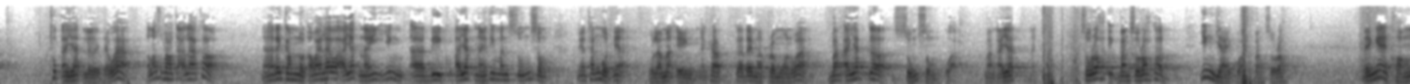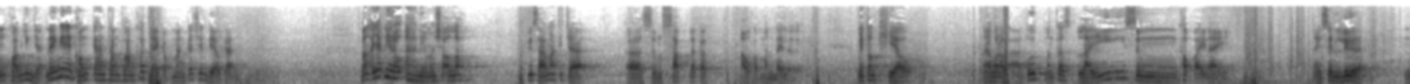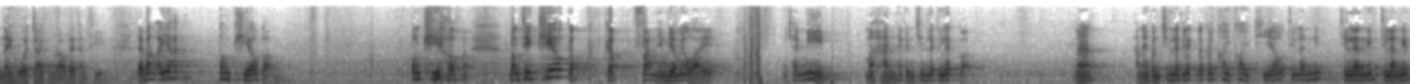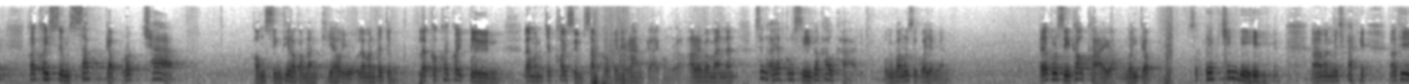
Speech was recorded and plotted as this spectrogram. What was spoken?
ทุกอายัดเลย แต่ว่าอัลลอฮฺสุบฮาวตะลาก็นะได้กำหนดเอาไว้แล้วว่าอายัดไหน ยิ่งดีอายัดไหนที่มันสูงส่งเนี่ยทั้งหมดเนี่ยอุลามะเองนะครับ ก็ได้มาประมวลว่า บางอายัดก็สูงส่งกว่า บางอายัดนะครับสุรอีกบางสุรก็ยิ่งใหญ่กว่าบางสุร ในแง่ของความยิ่งใหญ่ ในแง่ของการทำความเข้าใจกับมันก็เช่นเดียวกัน บางอายัดนี่เราอ่านเนี่ยมาชาอัลลอฮ์คือสามารถที่จะซึมซับแล้วก็เอากับมันได้เลย ไม่ต้องเคี้ยวนะพอเราอ่านปุ๊บมันก็ไหลซึมเข้าไปในในเส้นเลือดในหัวใจของเราได้ทันที แต่บางอายัดต้องเคี้ยวก่อน ต้องเคี้ยว บางทีเคี้ยวกับกับฟันอย่างเดียวไม่ไหวไม่ใช้มีดมาหั่นให้เป็นชิ้นเล็ก ๆก่อน นะหั่นให้เป็นชิ้นเล็ก ๆ แล้วค่อยๆเคี้ยวทีละนิด ทีละนิด ทีละนิด ค่อยๆซึมซับกับรสชาติของสิ่งที่เรากำลังเคี้ยวอยู่ แล้วมันก็จะแล้วค่อยๆกลืน แล้วมันจะค่อยซึมซับเข้าไปในร่างกายของเรา อะไรประมาณนั้น ซึ่งอายัดกุรซีก็เข้าข่าย ผมมีความรู้สึกว่าอย่างนั้น อายะครุสีเข้าข่ายเหมือนกับสเต็กชิ้นดีมันไม่ใช่ที่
